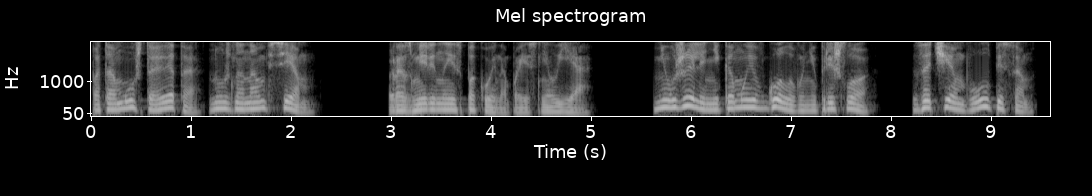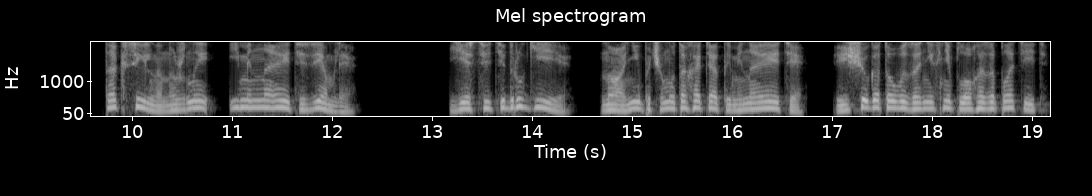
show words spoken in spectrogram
«Потому что это нужно нам всем», – размеренно и спокойно пояснил я. «Неужели никому и в голову не пришло, зачем вулписам так сильно нужны именно эти земли? Есть ведь и другие, но они почему-то хотят именно эти и еще готовы за них неплохо заплатить.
